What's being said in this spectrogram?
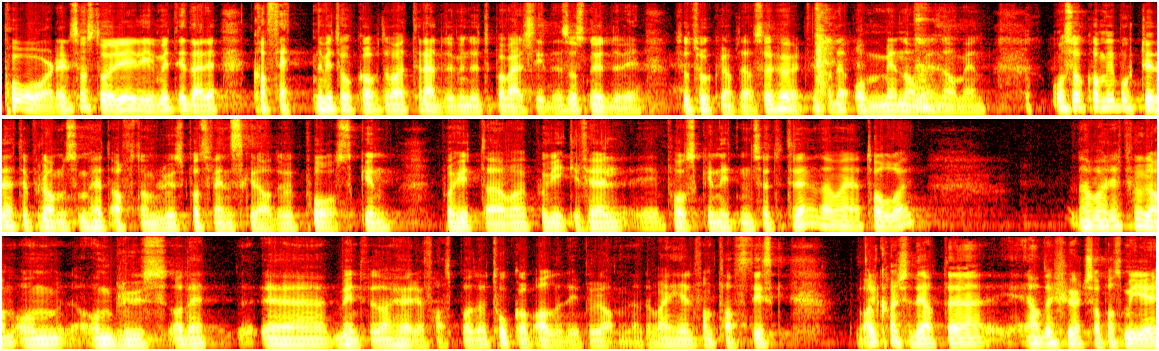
påler som står i livet mitt. De der kassettene vi tok opp. Det var 30 minutter på hver side. Så snudde vi. Så tok vi opp det, og så hørte vi på det om igjen om igjen. om igjen. Og så kom vi borti dette programmet som het Aftonblues på svensk radio påsken på hytta vår på Vikefjell i påsken 1973. Da var jeg tolv år. Da var det et program om, om blues, og det eh, begynte vi da å høre fast på. Det tok opp alle de programmene. Det var helt fantastisk. Det var kanskje det at eh, jeg hadde hørt såpass mye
